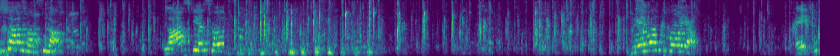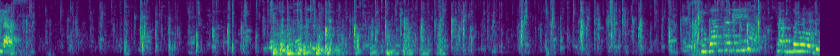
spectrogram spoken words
Vasula. Last year, so Revant Koya, eighth class. Sugandhini Chandravodu.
